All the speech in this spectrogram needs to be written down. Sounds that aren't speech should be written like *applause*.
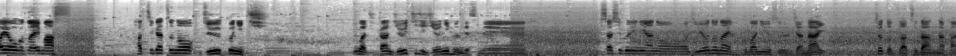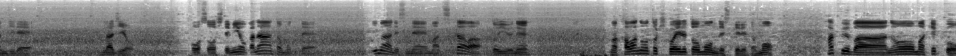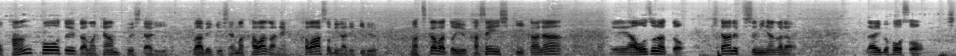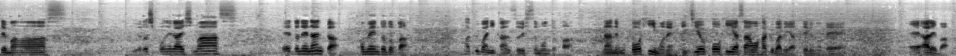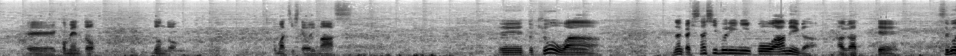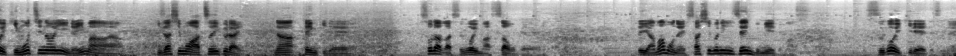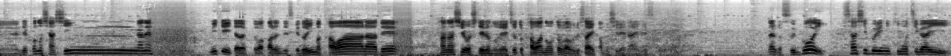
はようございます。8月の19日。今時間11時12分ですね。久しぶりにあの、需要のない白馬ニュースじゃない、ちょっと雑談な感じで、ラジオ放送してみようかなと思って、今はですね、松川というね、まあ川の音聞こえると思うんですけれども、白馬の、まあ、結構観光というか、まあ、キャンプしたり、バーベキューしたり、まあ、川がね、川遊びができる松川という河川敷から、えー青空と北アルプス見ながらライブ放送してます。よろしくお願いします。えっ、とね、なんかコメントとか、白馬に関する質問とか、なんでもコーヒーもね、一応コーヒー屋さんを白馬でやってるので、えあれば、えーコメント、どんどんお待ちしております。えっ、と、今日は、なんか久しぶりにこう雨が上がって、すごい気持ちのいいね、今、日差しも暑いぐらいな天気で、空がすごい真っ青で、で、山もね、久しぶりに全部見えてます。ごい綺麗ですね。で、この写真がね、見ていただくとわかるんですけど、今河原で話をしてるので、ちょっと川の音がうるさいかもしれないですけれど。なんかすごい久しぶりに気持ちがいい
